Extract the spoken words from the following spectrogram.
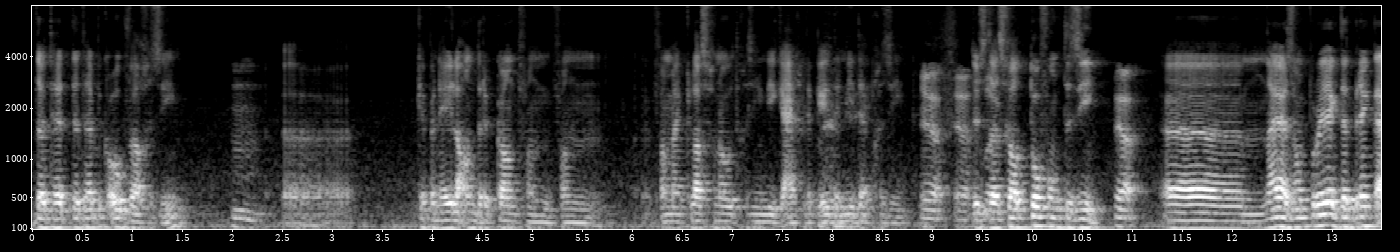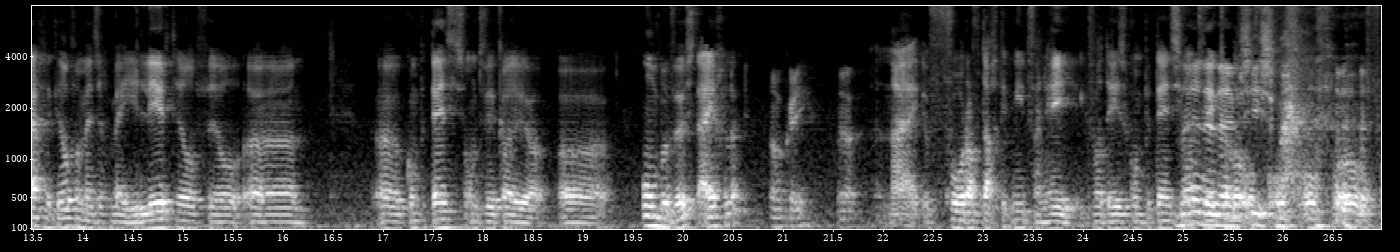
dat, heb, dat heb ik ook wel gezien. Hmm. Eh, ik heb een hele andere kant van, van, van mijn klasgenoten gezien die ik eigenlijk eerder niet heb gezien. Ja. Ja. Dus leuk. dat is wel tof om te zien. Ja. Ehm, nou ja, zo'n project dat brengt eigenlijk heel veel met zich mee. Je leert heel veel ehm, eh, competenties ontwikkel je eh, onbewust eigenlijk. Oké. Ja. Nou, vooraf dacht ik niet van hé, hey, ik wil deze competentie Nee, nee, nee, ontwikkelen precies. of, of, of, of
